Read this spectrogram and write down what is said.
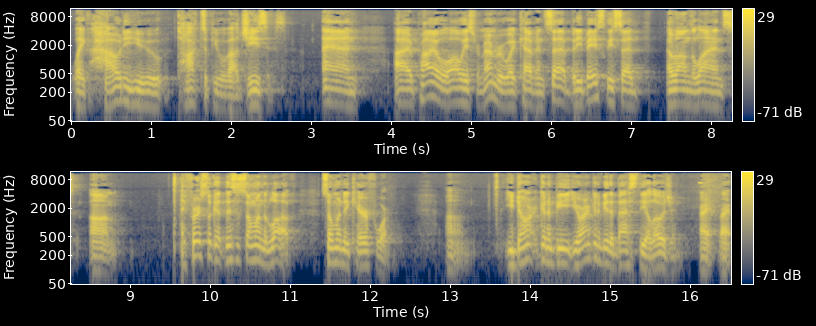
like, how do you talk to people about Jesus? And I probably will always remember what Kevin said, but he basically said along the lines, um, I first look at this as someone to love, someone to care for. Um, you aren't going to be you aren't going to be the best theologian, right? Right.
